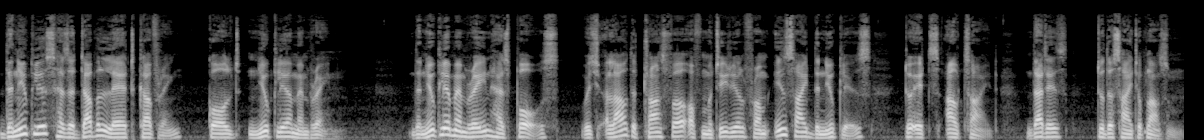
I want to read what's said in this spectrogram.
The nucleus has a double-layered covering called nuclear membrane. The nuclear membrane has pores which allow the transfer of material from inside the nucleus to its outside, that is, to the cytoplasm.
